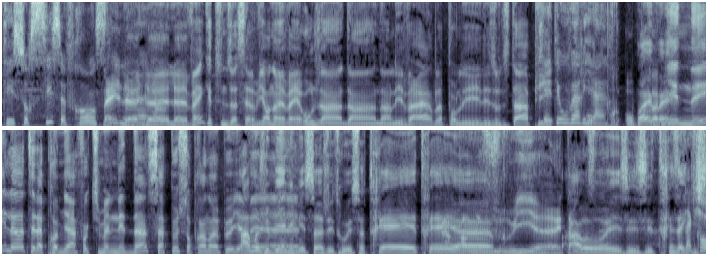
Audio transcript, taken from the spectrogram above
tes sourcils se froncer. Ben, le, euh, le, le vin que tu nous as servi, on a un vin rouge dans, dans, dans les verres là, pour les, les auditeurs. Puis Qui a été ouvert au hier. pr- Au, Ouais, premier ouais. nez, là, tu sais, la première fois que tu mets le nez dedans, ça peut surprendre un peu. Il y Ah, avait, moi, j'ai bien euh, aimé ça. J'ai trouvé ça très, très... parle euh, fruits euh, ah oui, oui, c'est, c'est très aguicheur.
